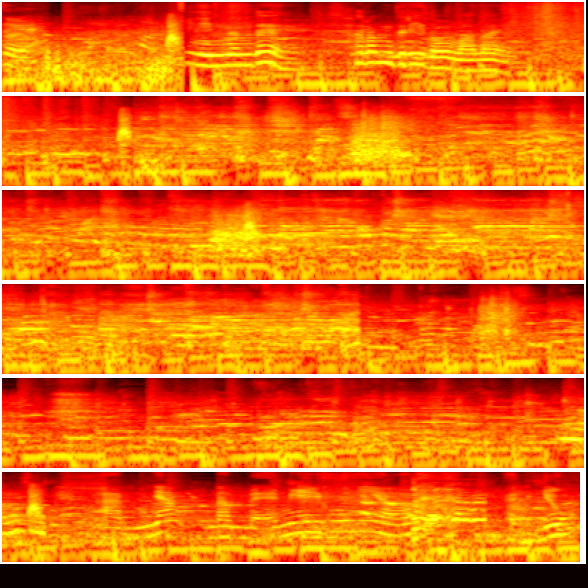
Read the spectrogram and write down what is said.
있어요. 있긴 있는데 사람들이 너무 많아요. 안녕 난 메밀군이야. 안녕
